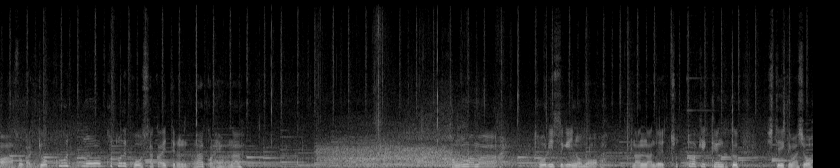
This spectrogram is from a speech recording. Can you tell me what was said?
ああそうか。漁港のことでこう栄えてるんだなこの辺はな。このまま通り過ぎるのもなんなんでちょっとだけ見学していきましょう。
